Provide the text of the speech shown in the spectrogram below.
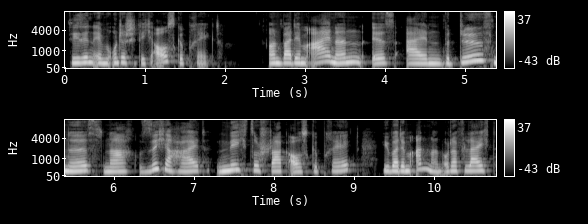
sie sind eben unterschiedlich ausgeprägt. Und bei dem einen ist ein Bedürfnis nach Sicherheit nicht so stark ausgeprägt wie bei dem anderen. Oder vielleicht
